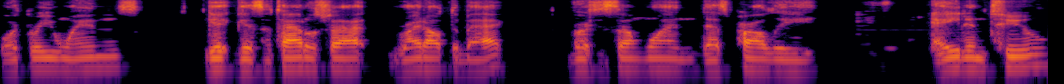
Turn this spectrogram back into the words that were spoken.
or three wins get gets a title shot right off the back versus someone that's probably eight and two,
